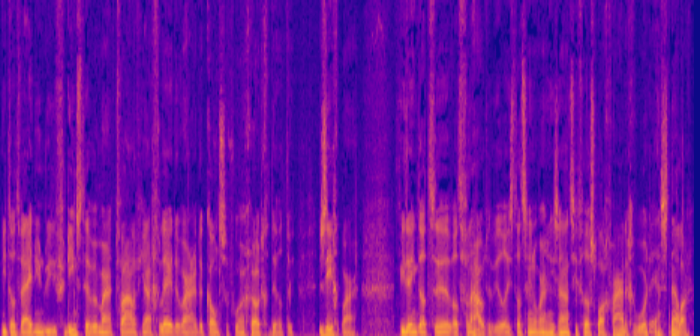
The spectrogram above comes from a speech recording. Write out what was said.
niet dat wij nu die verdienst hebben... maar 12 jaar geleden waren de kansen voor een groot gedeelte zichtbaar. Ik denk dat uh, wat Van Houten wil, is dat zijn organisatie veel slagvaardiger wordt en sneller.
